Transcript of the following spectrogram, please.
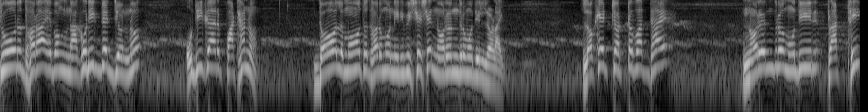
চোর ধরা এবং নাগরিকদের জন্য অধিকার পাঠানো দল, মত, ধর্ম নির্বিশেষে নরেন্দ্র মোদীর লড়াই। লকেট চট্টোপাধ্যায়, নরেন্দ্র মোদীর প্রার্থী,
